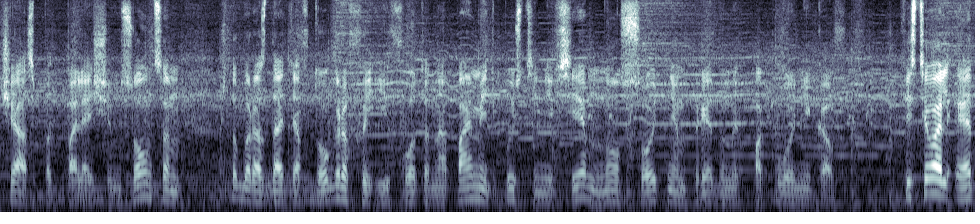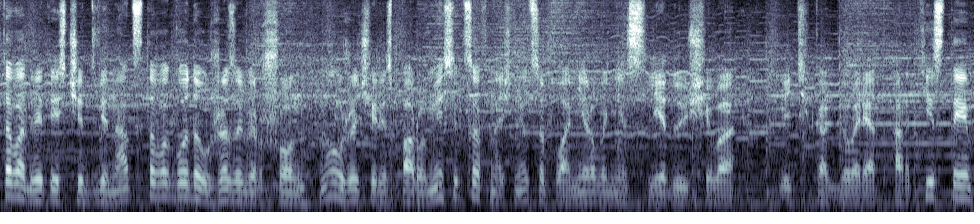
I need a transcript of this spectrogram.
час под палящим солнцем, чтобы раздать автографы и фото на память, пусть и не всем, но сотням преданных поклонников. Фестиваль этого 2012 года уже завершен, но уже через пару месяцев начнется планирование следующего. Ведь, как говорят артисты,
